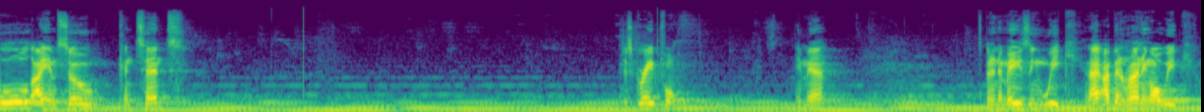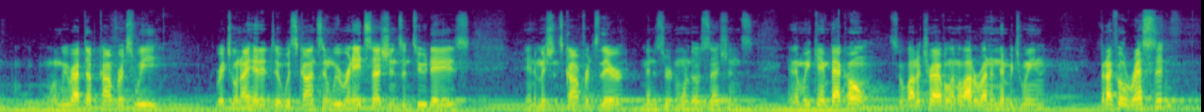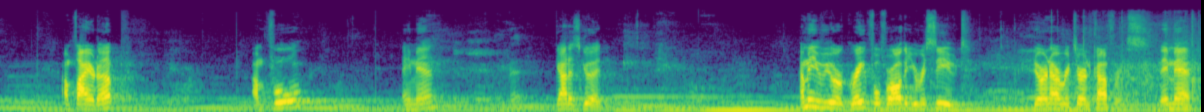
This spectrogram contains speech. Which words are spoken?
full. I am so content. Just grateful. Amen. It's been an amazing week. And I, have been running all week. When we wrapped up conference, we, Rachel and I headed to Wisconsin. We were in eight sessions in two days in a missions conference there, ministered in one of those sessions. And then we came back home. So a lot of traveling, a lot of running in between. But I feel rested. I'm fired up. I'm full. Amen. Amen. God is good. How many of you are grateful for all that you received during our return conference? Amen.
